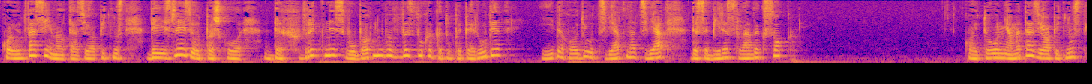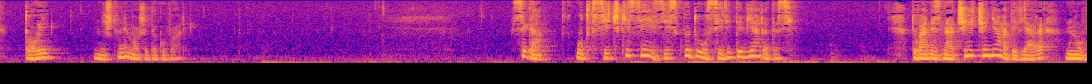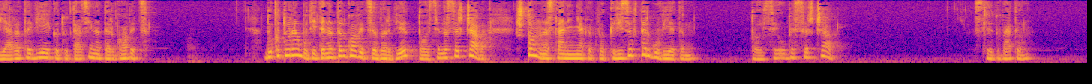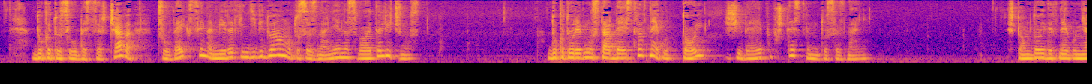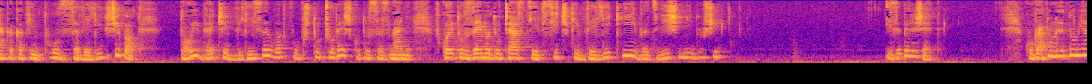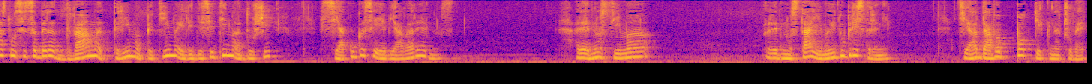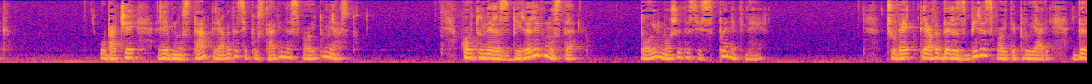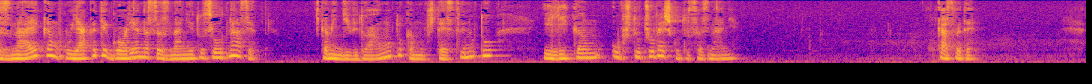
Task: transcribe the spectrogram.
Кой от вас е имал тази опитност да излезе от пашкула, да хвъркне свободно във въздуха като пеперуда и да ходи от цвят на цвят, да събира сладък сок? Който няма тази опитност, той нищо не може да говори. Сега, от всички се изисква да усилите вярата си. Това не значи, че нямате вяра, но вярата ви е като тази на търговеца. Докато работите на търговеца вървят, той се насърчава. Щом настане някаква криза в търговията му, той се обесърчава. Следователно, докато се обесърчава, човек се намира в индивидуалното съзнание на своята личност. Докато ревността действа в него, той живее в общественото съзнание. Щом дойде в него някакъв импулс за велик живот, той вече влиза в общочовешкото съзнание, в което вземат участие всички велики и възвишени души. И забележете. Когато на едно място се съберат двама, трима, петима или десетима души, всякога се явява редност. Редност има... Редността има и добри страни. Тя дава подтик на човек. Обаче ревността трябва да се постави на своето място. Който не разбира ревността, той може да се спъне в нея. Човек трябва да разбира своите прояви, да знае към коя категория на съзнанието се отнасят. Към индивидуалното, към общественото или към общочовешкото съзнание. Казвате,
